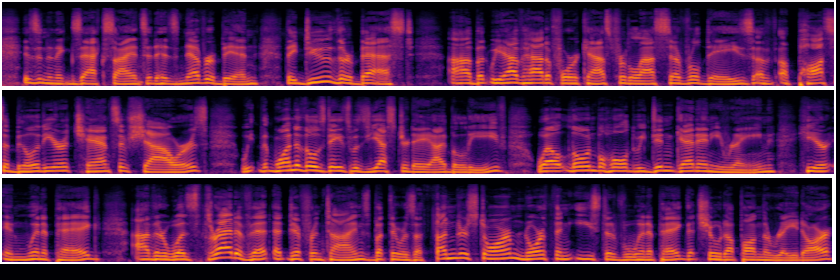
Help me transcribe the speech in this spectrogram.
isn't an exact science. It has never been. They do their best, uh, but we have had a forecast for the last several days of a possibility or a chance of showers. We, one of those days was yesterday, I believe. Well, lo and behold, we didn't get any rain here in Winnipeg. Uh, there was threat of it at different times, but there was a thunderstorm north and east of Winnipeg that showed up on the radar.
